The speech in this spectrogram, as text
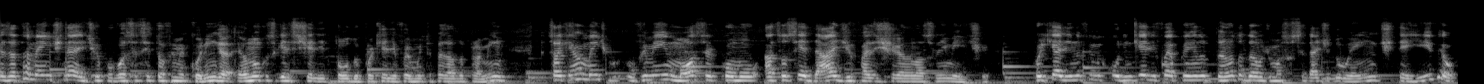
Exatamente, né? E, tipo, você citou o filme Coringa, eu não consegui assistir ele todo porque ele foi muito pesado para mim. Só que realmente o filme mostra como a sociedade faz chegar no nosso limite. Porque ali no filme Coringa ele foi apanhando tanto de uma sociedade doente, terrível,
